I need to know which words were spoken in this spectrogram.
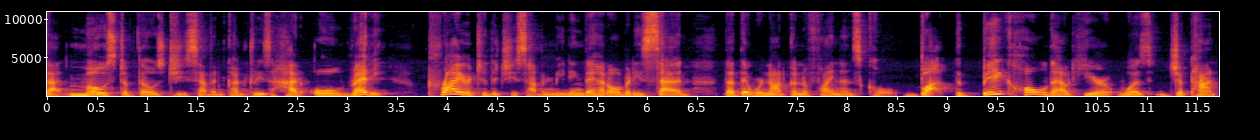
that most of those G7 countries had already, prior to the G7 meeting, they had already said that they were not going to finance coal. But the big holdout here was Japan.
